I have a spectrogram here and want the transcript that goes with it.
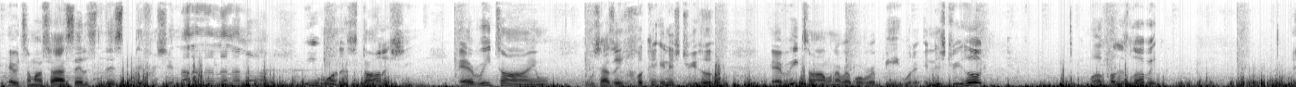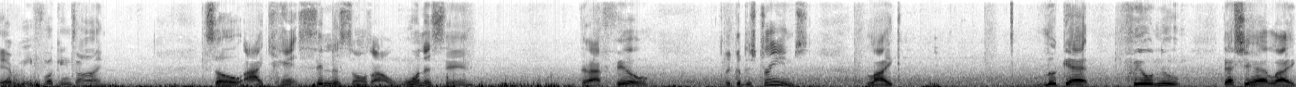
Every time I try to say, listen, this different shit. No, no, no, no, no, no. We want astonishing. Every time, which has a fucking industry hook. Every time when I rap over a beat with an industry hook, motherfuckers love it. Every fucking time. So I can't send the songs I want to send that I feel. Look at the streams. Like Look at Feel New. That shit had like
